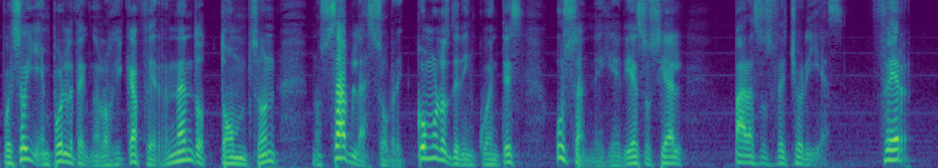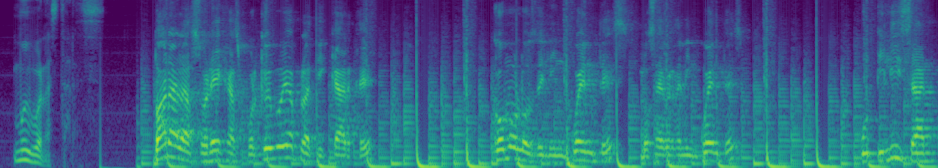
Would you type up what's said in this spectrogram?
Pues hoy en Puebla Tecnológica, Fernando Thompson nos habla sobre cómo los delincuentes usan la ingeniería social para sus fechorías. Fer, muy buenas tardes para las orejas, porque hoy voy a platicarte cómo los delincuentes, los ciberdelincuentes, utilizan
